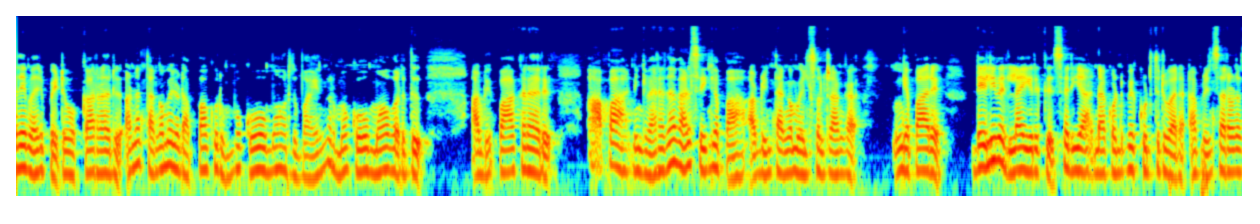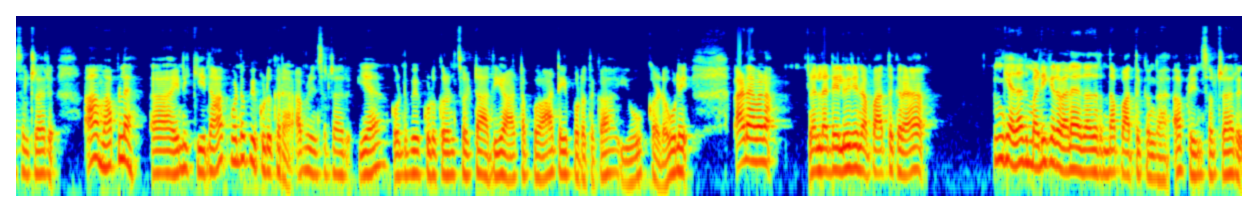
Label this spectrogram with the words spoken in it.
அதே மாதிரி போயிட்டு உட்காராரு ஆனால் தங்கமையோட அப்பாவுக்கு ரொம்ப கோவமாக வருது பயங்கரமாக கோவமாக வருது. அப்படி பார்க்குறாரு அப்பா நீங்கள் வேறு எதாவது வேலை செய்யுங்கப்பா அப்படின்னு தங்கமயில் சொல்கிறாங்க இங்கே பாரு டெலிவரிலாம் இருக்குது சரியா நான் கொண்டு போய் கொடுத்துட்டு வரேன் அப்படின்னு சரவணன் சொல்கிறாரு ஆ மாப்பிள்ள இன்னைக்கு நான் கொண்டு போய் கொடுக்குறேன் அப்படின்னு சொல்கிறாரு ஏன் கொண்டு போய் கொடுக்குறேன்னு சொல்லிட்டு அதையும் ஆட்டை ஆட்டையை போடுறதுக்கா? ஐயோ கடவுளே. வேணாம் வேணாம். எல்லா டெலிவரி நான் பார்த்துக்கிறேன். இங்கே ஏதாவது மடிக்கிற வேலை ஏதாவது இருந்தால் பார்த்துக்கோங்க அப்படின்னு சொல்கிறாரு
